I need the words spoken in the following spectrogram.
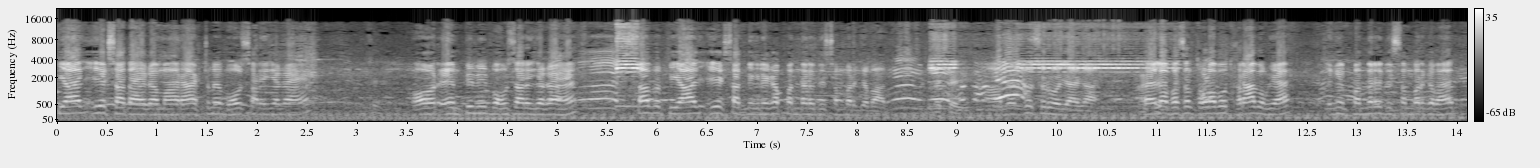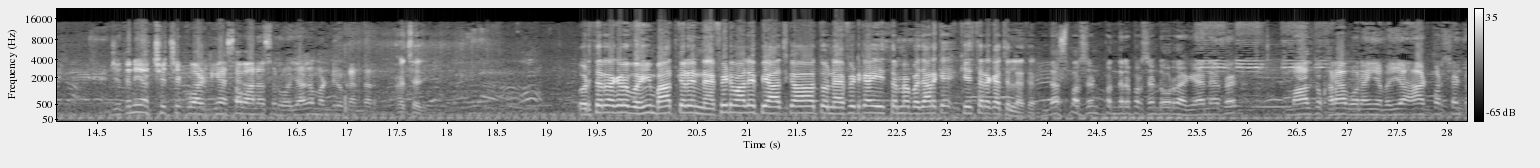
प्याज एक साथ आएगा। महाराष्ट्र में बहुत सारी जगह है और एमपी में बहुत सारी जगह है। सब प्याज एक साथ निकलेगा पंद्रह दिसंबर के बाद। अच्छा। जी हाँ शुरू हो जाएगा। पहला फ़सल थोड़ा बहुत खराब हो गया है लेकिन पंद्रह दिसंबर के बाद जितनी अच्छी अच्छी क्वालिटियाँ सब आना शुरू हो जाएगा मंडियों के अंदर। अच्छा जी। और सर अगर वही बात करें नेफिड वाले प्याज का तो नेफिड का इस समय बाज़ार के किस तरह का चल रहा है सर? दस परसेंट पंद्रह परसेंट और रह गया नेफेड माल तो खराब होना ही है भैया। आठ परसेंट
